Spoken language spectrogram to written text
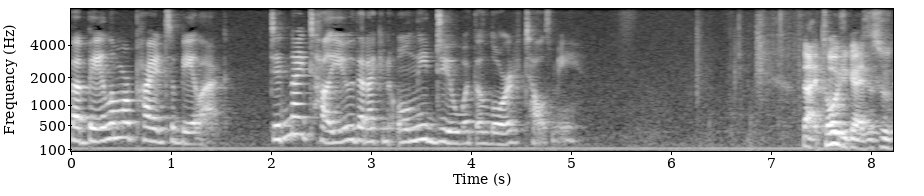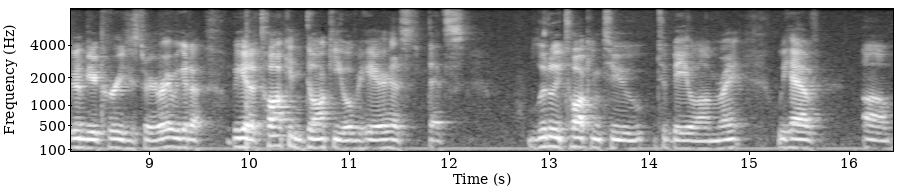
But Balaam replied to Balak, Didn't I tell you that I can only do what the Lord tells me? I told you guys this was going to be a crazy story, right? We got a we got a talking donkey over here that's that's literally talking to to Balaam, right? We have um,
